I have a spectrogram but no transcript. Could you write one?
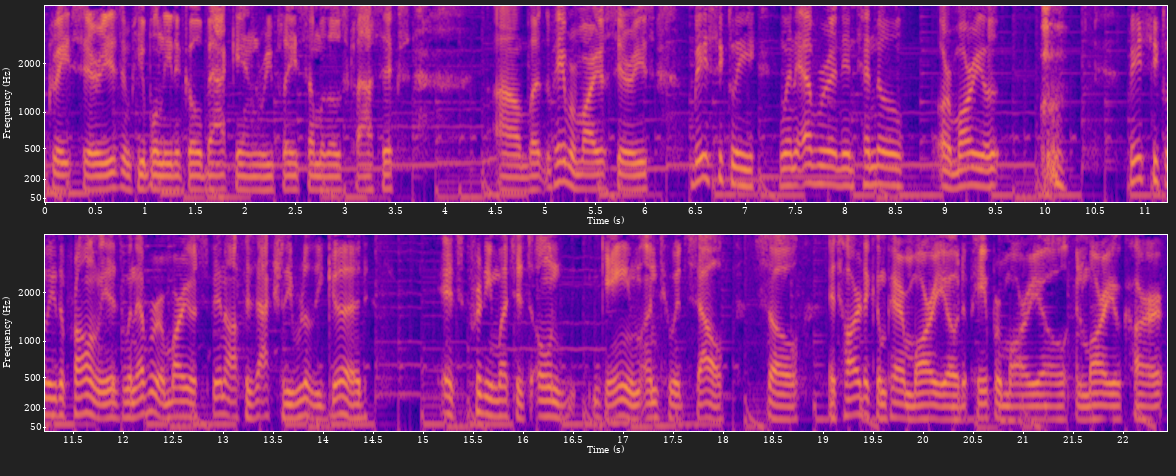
great series, and people need to go back and replay some of those classics. Um, but the Paper Mario series, basically, whenever a Nintendo or Mario, basically the problem is whenever a Mario spin-off is actually really good, it's pretty much its own game unto itself. So it's hard to compare Mario to Paper Mario and Mario Kart,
